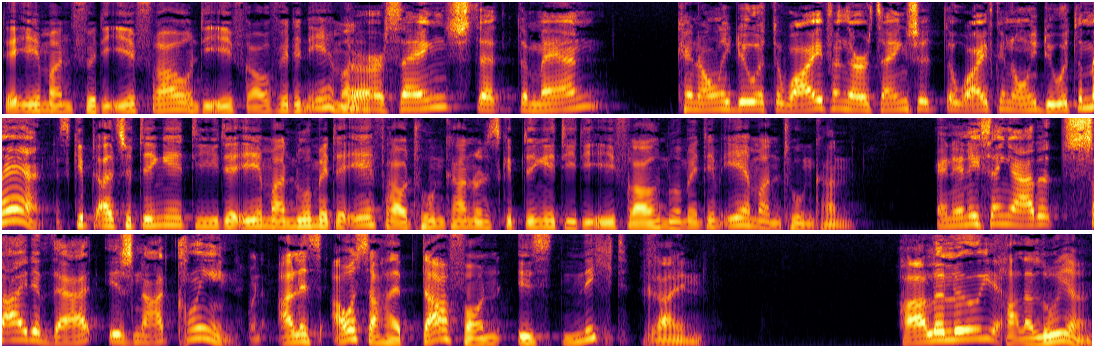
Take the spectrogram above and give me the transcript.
der Ehemann für die Ehefrau und die Ehefrau für den There Ehemann. are things that the man can only do with the wife, and there are things that the wife can only do with the man. Es gibt also Dinge, die der Ehemann nur mit der Ehefrau tun kann und es gibt Dinge, die die Ehefrau nur mit dem Ehemann tun kann. And anything outside of that is not clean. Und alles außerhalb davon ist nicht rein. Hallelujah. Halleluja.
